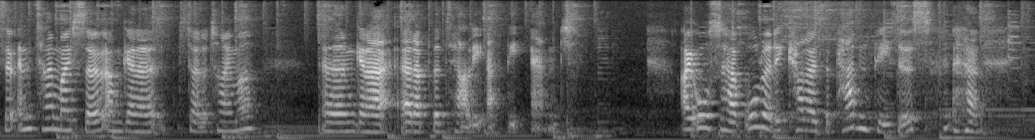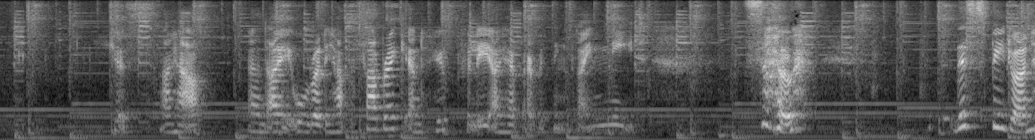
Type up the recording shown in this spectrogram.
So anytime I sew, I'm gonna start a timer, and I'm gonna add up the tally at the end. I also have already cut out the pattern pieces, because I have, and I already have the fabric, and hopefully I have everything that I need. So, this speed run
